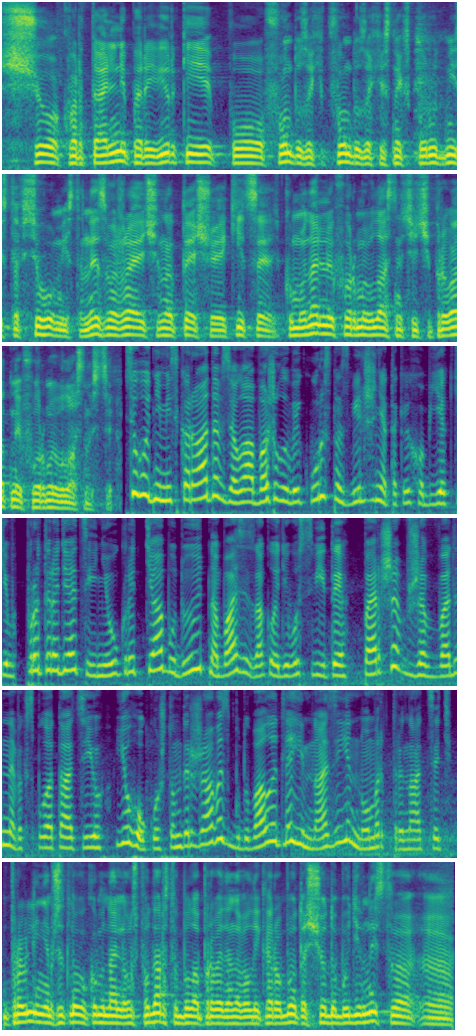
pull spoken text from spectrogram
щоквартальні перевірки по фонду фонду захисних споруд міста, всього міста, незважаючи на те, що які це комунальної форми власності чи приватної форми власності. Сьогодні міська рада взяла важливий курс на збільшення таких об'єктів. Протирадіаційні укриття будують на базі закладів освіти. Перше вже введене в експлуатацію. Його коштом держави збудували для гімназії номер 13. Управлінням житлово-комунального господарства була проведена велика робота щодо будівництва е,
